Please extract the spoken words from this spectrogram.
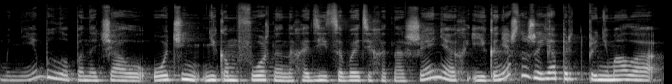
Мне было поначалу очень некомфортно находиться в этих отношениях, и, конечно же, я предпринимала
